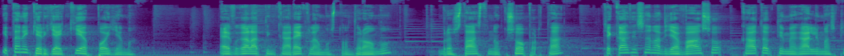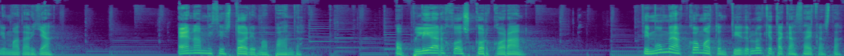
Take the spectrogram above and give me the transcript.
Ήταν Κυριακή απόγευμα. Έβγαλα την καρέκλα μου στον δρόμο, μπροστά στην οξόπορτα και κάθισα να διαβάσω κάτω από τη μεγάλη μας κλιματαριά. Ένα μυθιστόρημα πάντα. Ο πλοίαρχος Κορκοράν. Θυμούμαι ακόμα τον τίτλο και τα καθέκαστα.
